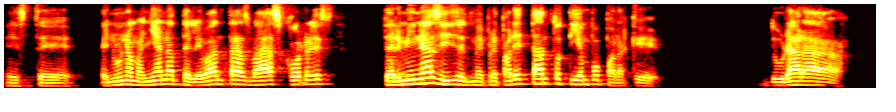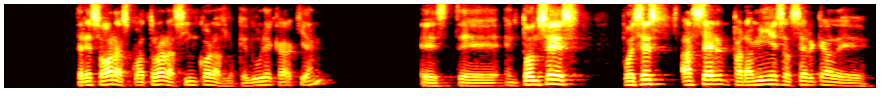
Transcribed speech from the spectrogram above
Este, en una mañana te levantas, vas, corres, terminas y dices, me preparé tanto tiempo para que durara tres horas, cuatro horas, cinco horas, lo que dure cada quien. Este, entonces, pues es hacer, para mí es acerca de,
